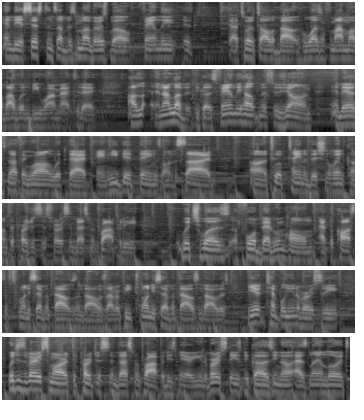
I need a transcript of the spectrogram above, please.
And the assistance of his mother as well. Family is that's what it's all about. If it wasn't for my mother, I wouldn't be where I'm at today. I, and I love it because family helped Mr. Jeune, and there's nothing wrong with that. And he did things on the side uh, to obtain additional income to purchase his first investment property, which was a four bedroom home at the cost of $27,000. I repeat, $27,000 near Temple University, which is very smart to purchase investment properties near universities because, you know, as landlords,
